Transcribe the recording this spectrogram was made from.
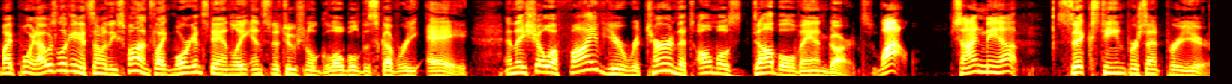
my point. I was looking at some of these funds like Morgan Stanley Institutional Global Discovery A, and they show a five year return that's almost double Vanguard's. Wow. Sign me up. 16% per year.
